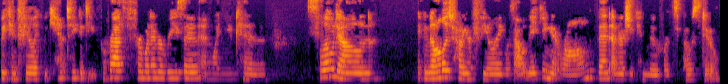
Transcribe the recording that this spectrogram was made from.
We can feel like we can't take a deep breath for whatever reason. And when you can slow down, acknowledge how you're feeling without making it wrong, then energy can move where it's supposed to.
